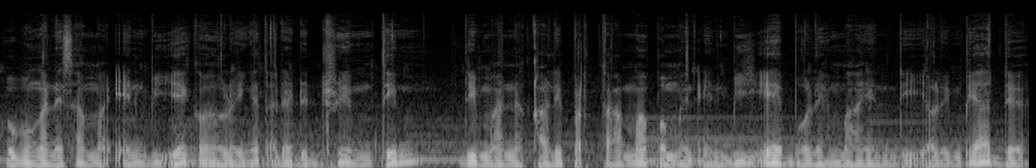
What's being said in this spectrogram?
hubungannya sama NBA kalau lo ingat ada the dream team di mana kali pertama pemain NBA boleh main di Olimpiade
